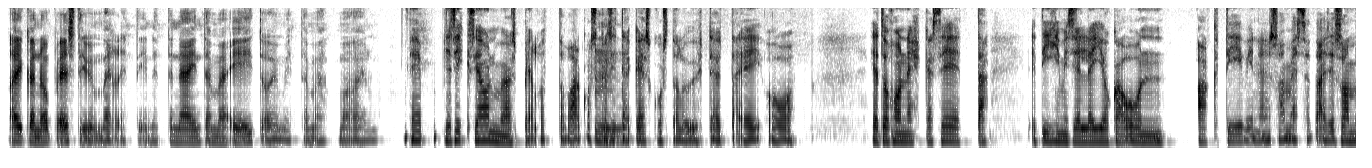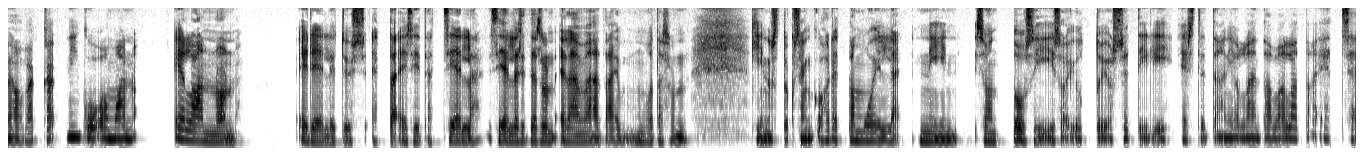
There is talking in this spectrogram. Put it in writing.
aika nopeasti ymmärrettiin, että näin tämä ei toimi, tämä maailma. Ja siksi se on myös pelottavaa, koska mm. sitä keskusteluyhteyttä ei ole. Ja tuohon ehkä se, että, että ihmiselle, joka on aktiivinen somessa, tai se some on vaikka niin kuin oman elannon edellytys, että esität siellä, siellä sitä sun elämää tai muuta sun kiinnostuksen kohdetta muille, niin se on tosi iso juttu, jos se tili estetään jollain tavalla tai että se,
